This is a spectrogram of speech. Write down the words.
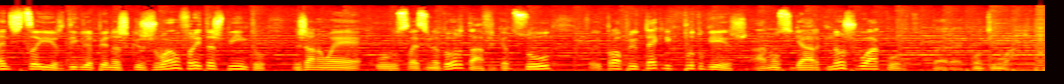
Antes de sair, digo-lhe apenas que João Freitas Pinto já não é o selecionador da África do Sul, foi o próprio técnico português a anunciar que não chegou a acordo para continuar.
